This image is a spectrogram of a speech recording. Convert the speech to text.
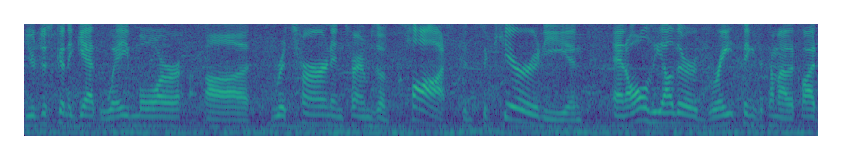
You're just going to get way more uh, return in terms of cost and security and, and all the other great things that come out of the cloud.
